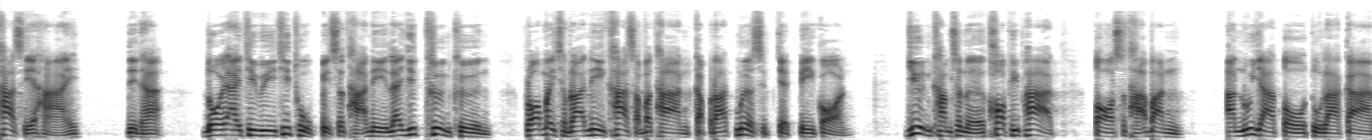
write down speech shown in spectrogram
ค่าเสียหายดีนะฮะโดยไอทีวีที่ถูกปิดสถานีและยึดคลื่นคืน เพราะไม่ชำระหนี้ค่าสัมปทานกับรัฐเมื่อ 17 ปีก่อน ยื่นคำเสนอข้อพิพาทต่อสถาบัน อนุญาโตตุลาการ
